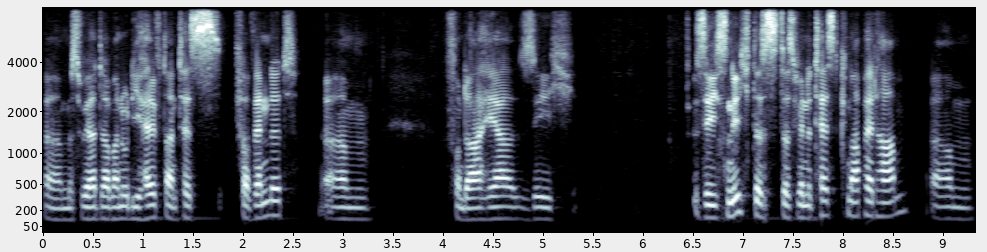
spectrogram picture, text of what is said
Ähm, es wird aber nur die Hälfte an Tests verwendet. Ähm, von daher sehe ich sehe es nicht, dass, dass wir eine Testknappheit haben. Ähm,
